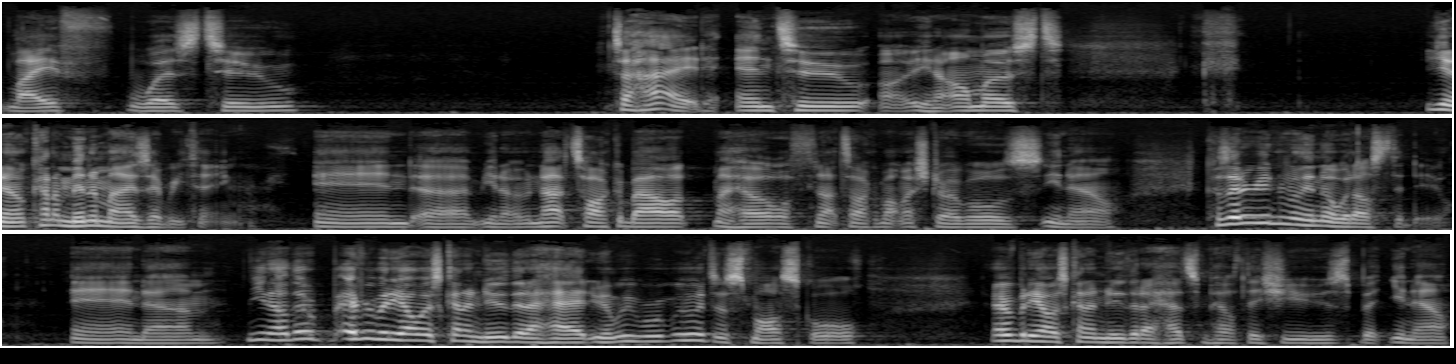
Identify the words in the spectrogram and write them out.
life was to to hide and to uh, you know almost you know kind of minimize everything and uh, you know not talk about my health not talk about my struggles you know because i didn't really know what else to do and um, you know there, everybody always kind of knew that i had you know we, were, we went to a small school everybody always kind of knew that i had some health issues but you know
